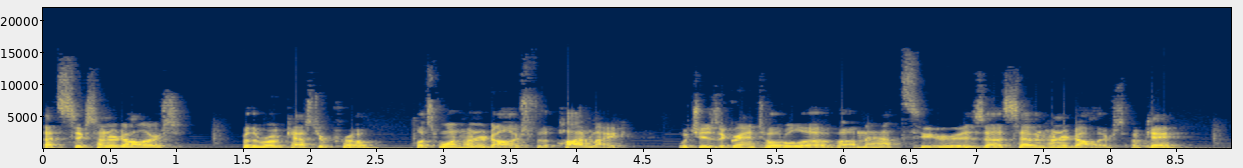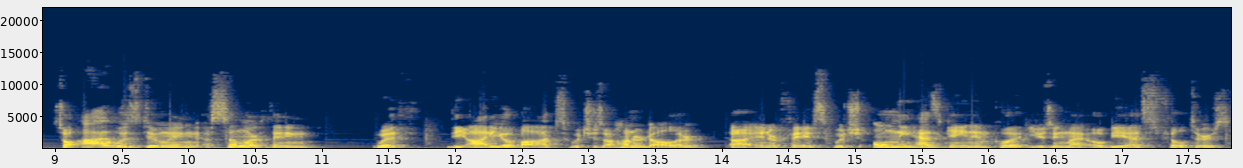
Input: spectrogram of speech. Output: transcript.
that's $600 for the Rodecaster Pro plus $100 for the pod mic, which is a grand total of uh, maths here, is uh, $700, okay? So I was doing a similar thing with the audio box, which is a $100 uh, interface, which only has gain input using my OBS filters,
